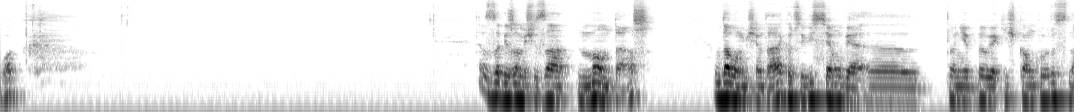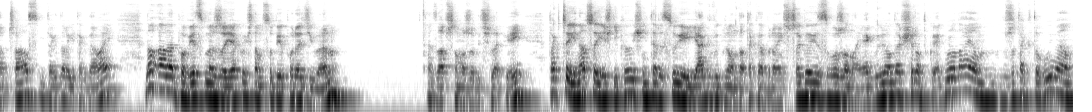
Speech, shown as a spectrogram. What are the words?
Łok. Teraz zabierzemy się za montaż. Udało mi się, tak? Oczywiście mówię, e, to nie był jakiś konkurs na czas i tak dalej, i tak dalej. No ale powiedzmy, że jakoś tam sobie poradziłem. Zawsze może być lepiej. Tak czy inaczej, jeśli kogoś interesuje, jak wygląda taka broń, z czego jest złożona, jak wygląda w środku, jak wyglądają, że tak to ujmę,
